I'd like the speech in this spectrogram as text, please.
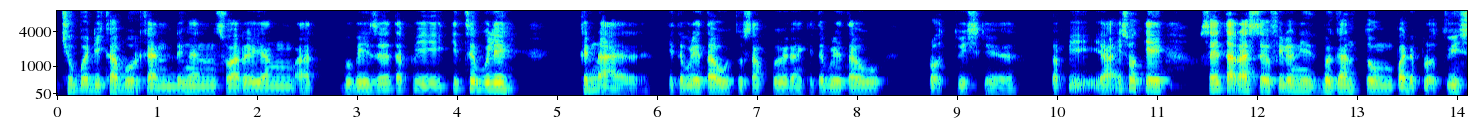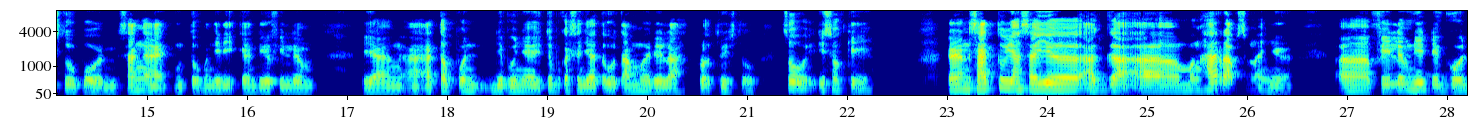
cuba dikaburkan dengan suara yang uh, berbeza tapi kita boleh kenal kita boleh tahu tu siapa dan kita boleh tahu plot twist dia. Tapi ya yeah, it's okay. Saya tak rasa filem ni bergantung pada plot twist tu pun sangat untuk menjadikan dia filem yang uh, ataupun dia punya itu bukan senjata utama dia lah plot twist tu. So it's okay dan satu yang saya agak uh, mengharap sebenarnya, uh, filem ni dia go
